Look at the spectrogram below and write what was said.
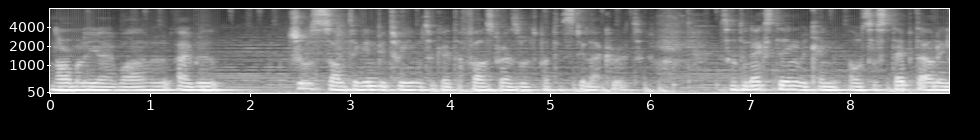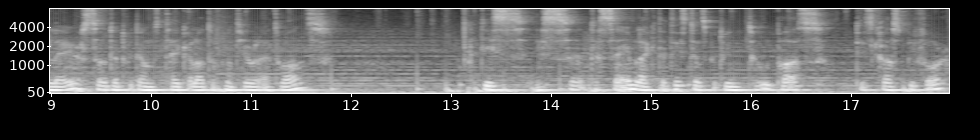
normally I will, I will choose something in between to get a fast result but it's still accurate so the next thing we can also step down in layers so that we don't take a lot of material at once. This is uh, the same like the distance between tool paths discussed before.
